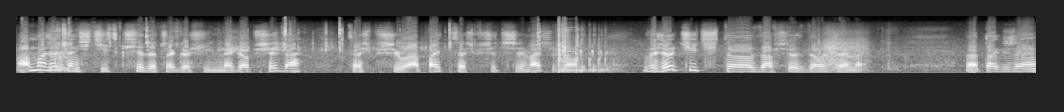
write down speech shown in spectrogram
A może ten ścisk się do czegoś innego przyda? Coś przyłapać, coś przytrzymać? No, wyrzucić to zawsze zdążymy. No także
